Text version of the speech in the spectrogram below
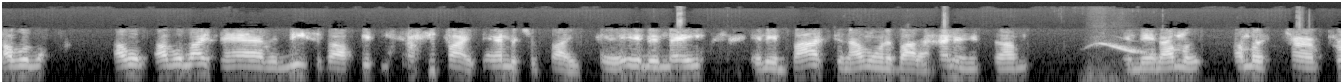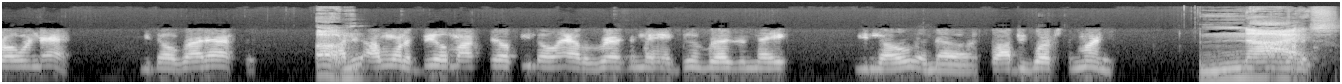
I would I would I would like to have at least about fifty something fights, amateur fights, uh, MMA, and in boxing I want about a hundred and something, and then I'm a I'm gonna turn pro in that, you know, right after. Um, I, I want to build myself, you know, have a resume, a good resume, you know, and uh, so I'll be worth some money. Nice.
